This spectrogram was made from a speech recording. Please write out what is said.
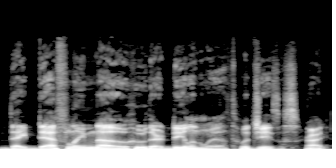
they definitely know who they're dealing with with Jesus, right?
